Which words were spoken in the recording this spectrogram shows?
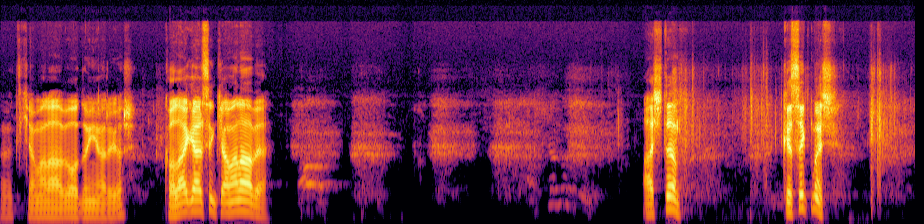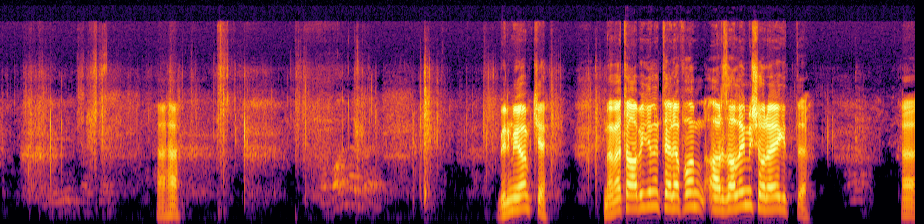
Evet Kemal abi odun yarıyor. Kolay gelsin Kemal abi. Açtım. Kısıkmış. Aha. Bilmiyorum ki. Mehmet abinin telefon arızalıymış oraya gitti. He.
